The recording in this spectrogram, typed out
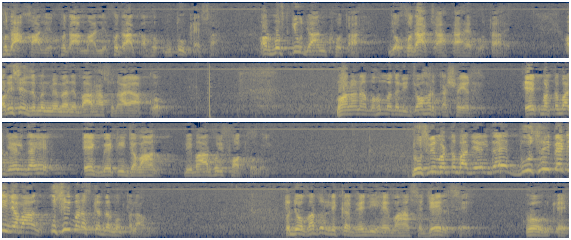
خدا خالق، خدا مالک، خدا کا حکم تو کیسا؟ اور مفت کیوں جان کھوتا ہے؟ جو خدا چاہتا ہے ہوتا ہے۔ اور اسی زمن میں میں نے بارہ سنایا آپ کو۔ مولانا محمد علی جوہر کا شعر۔ ایک مرتبہ جیل گئے، ایک بیٹی جوان، بیمار ہوئی، فوت ہو گئی۔ دوسری مرتبہ جیل گئے، دوسری بیٹی جوان، اسی برس کے اندر مبتلا ہوئی۔ تو جو غزل لکھ کر بھیجی ہے وہاں سے جیل سے، وہ ان کے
